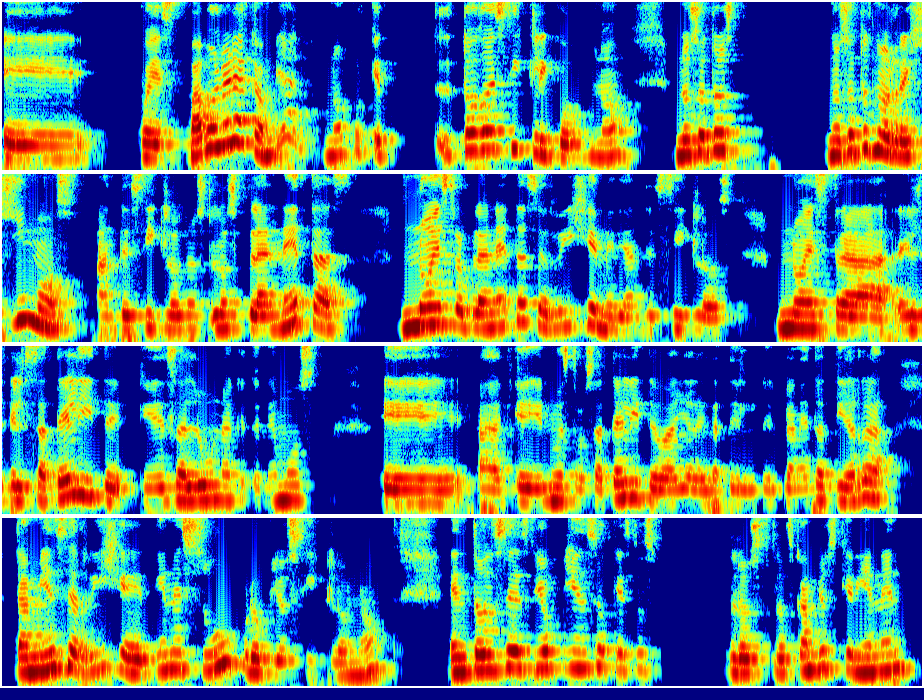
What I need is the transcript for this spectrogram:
eh, pues va a volver a cambiar, ¿no? Porque todo es cíclico, ¿no? Nosotros, nosotros nos regimos ante ciclos, los planetas, nuestro planeta se rige mediante ciclos, nuestra, el, el satélite, que es la luna que tenemos eh, nuestro satélite, vaya, del, planeta Tierra, también se rige, tiene su propio ciclo, ¿no? Entonces, yo pienso que estos, los, los cambios que vienen,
